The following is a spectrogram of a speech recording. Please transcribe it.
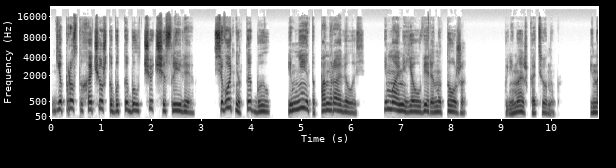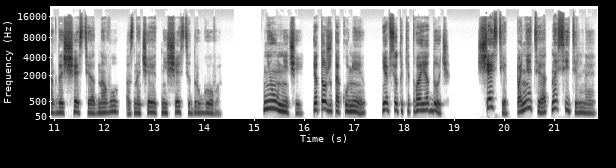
Я просто хочу, чтобы ты был чуть счастливее. Сегодня ты был, и мне это понравилось. И маме, я уверена, тоже. Понимаешь, котенок, иногда счастье одного означает несчастье другого. Не умничай, я тоже так умею. Я все-таки твоя дочь. Счастье – понятие относительное.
